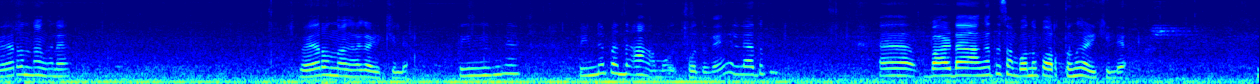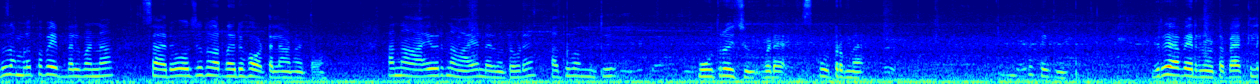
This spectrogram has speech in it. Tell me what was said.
വേറൊന്നും അങ്ങനെ? വേറൊന്നും അങ്ങനെ കഴിക്കില്ല. പിന്നെ പിന്നെ ഇപ്പം എന്താ ആ പൊതുവേ എല്ലാതും വട അങ്ങനത്തെ സംഭവമൊന്നും പുറത്തുനിന്ന് കഴിക്കില്ല. ഇത് നമ്മളിപ്പോൾ പെരിന്തൽമണ്ണ സരോജ് എന്ന് പറഞ്ഞ ഒരു ഹോട്ടലാണ് കേട്ടോ. ആ നായ ഒരു നായ ഉണ്ടായിരുന്നു കേട്ടോ ഇവിടെ അത് വന്നിട്ട് മൂത്രം വെച്ചു ഇവിടെ സ്കൂട്ടറിന്മേ ഇവർ വരുന്നു കേട്ടോ ബാക്കിൽ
